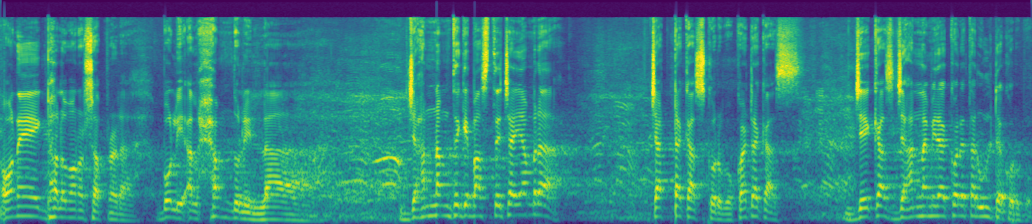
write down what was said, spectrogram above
অনেক ভালো মানুষ আপনারা। বলি, আলহামদুলিল্লাহ। জাহান্নাম থেকে বাঁচতে চাই আমরা? চারটা কাজ করব, কয়টা কাজ? যে কাজ জাহান্নামীরা করে, তার উল্টা করব।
